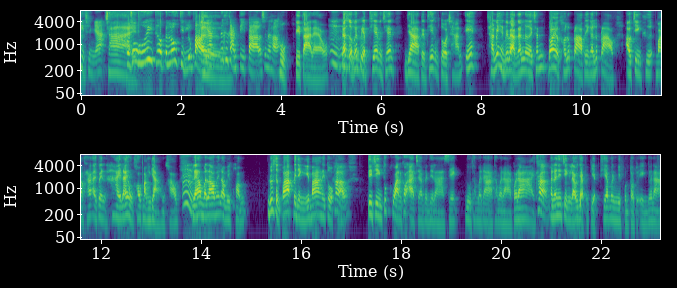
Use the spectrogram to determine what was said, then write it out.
ติชอย่างเงี้ยใช่คนชอบเฮ้ยเธอเป็นโรคจิตหรือเปล่าเนี่ยเออนั่นคือการตีตาแล้วใช่ไหมคะถูกตีตาแล้วอืมและส่วนไม่เปรียบเทียบอย่างเช่น อย่าเปรียบเทียบกับตัวฉันเอ๊ะฉันไม่เห็นไปนแบบนั้นเลย ฉันด้อยกว่าเขาหรือเปล่าเป็นอย่างนั้นหรือเปล่า เอาจริงคือบางครั้งอาจจะเป็นไฮไลท์ของเขาบางอย่างของเขาอืมแล้วเอามาเล่าให้เรามีความ รู้สึกว่าเป็นอย่างนี้บ้างในตัวเขาค่ะจริงๆทุกวันก็อาจจะเป็นเวลาเซ็กดูธรรมดาธรรมดาก็ได้ค่ะเพราะฉะนั้นจริงๆแล้วอย่าไปเปรียบเทียบมันมีผลต่อตัวเองด้วยนะ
